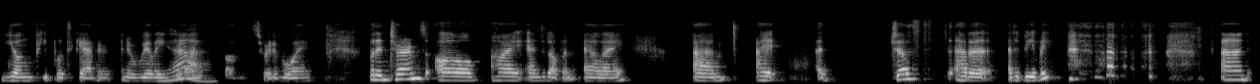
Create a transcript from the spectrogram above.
young people together in a really, yeah. really fun sort of way. But in terms of how I ended up in LA, um, I just had a had a baby, and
